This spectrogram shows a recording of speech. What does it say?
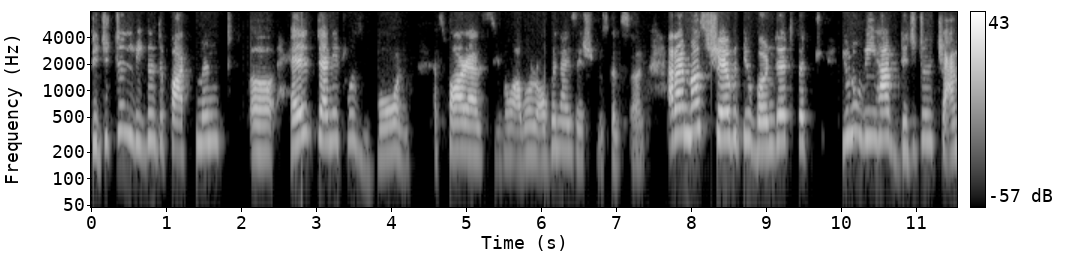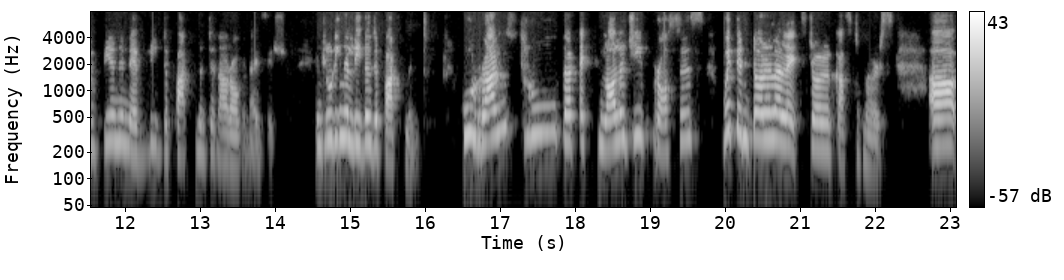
digital legal department uh, helped and it was born as far as you know our organization was concerned and i must share with you bernadette that you know, we have digital champion in every department in our organization, including the legal department, who runs through the technology process with internal and external customers. Uh,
